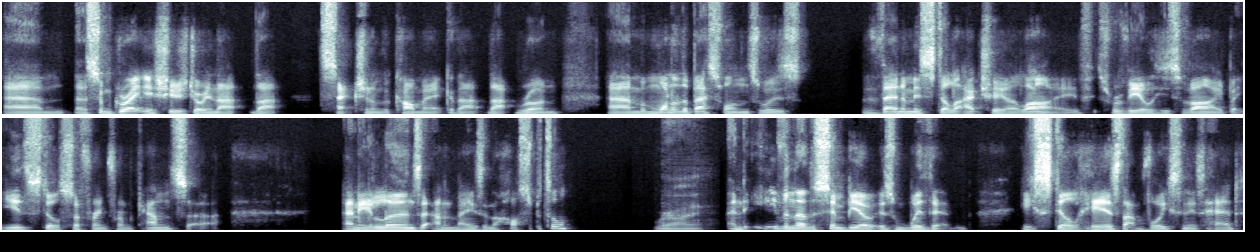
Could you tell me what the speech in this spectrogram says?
Um, there's some great issues during that that section of the comic that that run, um, and one of the best ones was Venom is still actually alive. It's revealed he survived, but he's still suffering from cancer, and he learns that Aunt May's in the hospital. Right. And even though the symbiote is with him, he still hears that voice in his head.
